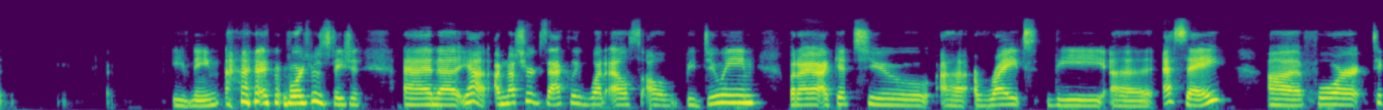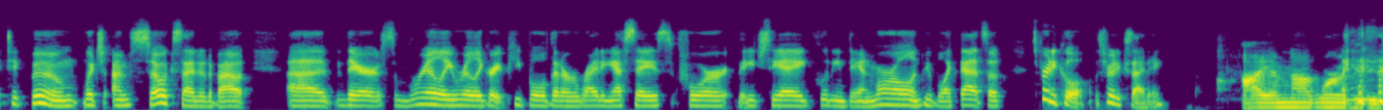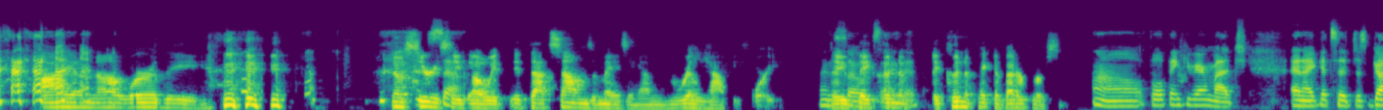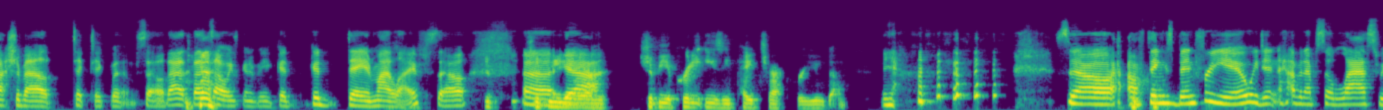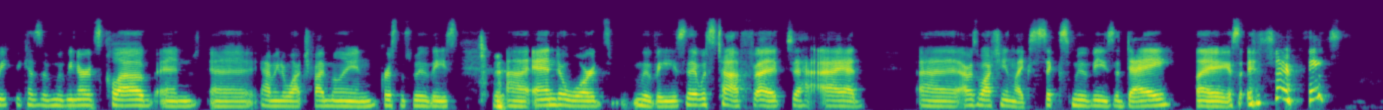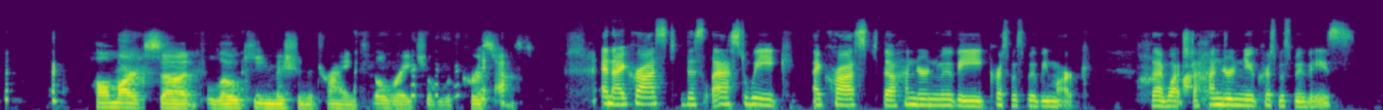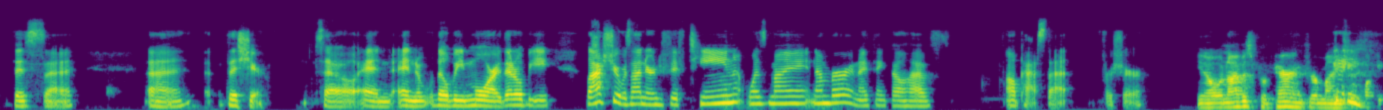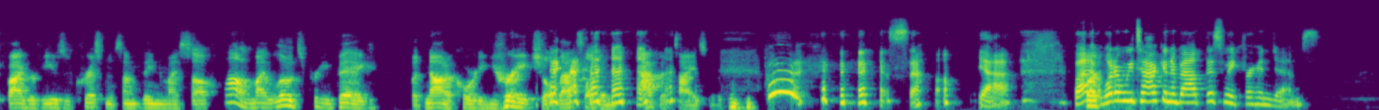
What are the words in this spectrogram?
evening awards presentation. And uh yeah i'm not sure exactly what else i'll be doing but i, I get to uh, write the uh essay uh for tick tick boom which i'm so excited about uh, there's some really, really great people that are writing essays for the HCA, including Dan Murrell and people like that. So it's pretty cool. It's pretty exciting. I am not worthy. I am not worthy. no, seriously so, though, it, it that sounds amazing. I'm really happy for you. I'm they so they excited. couldn't have they couldn't have picked a better person. Oh, well, thank you very much. And I get to just gush about Tick Tick Boom. So that that's always going to be a good good day in my life. So should, should uh, be, yeah, should be a pretty easy paycheck for you then. Yeah. so how have things been for you? We didn't have an episode last week because of Movie Nerds Club and uh, having to watch five million Christmas movies uh, and awards movies. It was tough. Uh, to, I had uh, I was watching like six movies a day like it's, Hallmark's uh, low key mission to try and kill Rachel with Christmas. Yeah. And I crossed this last week. I crossed the hundred movie Christmas movie mark. So I've watched a hundred new Christmas movies this uh, uh, this year. So and and there'll be more. There'll be last year was 115 was my number, and I think I'll have I'll pass that for sure you know, when I was preparing for my 25 reviews of Christmas, I'm thinking to myself, oh, my load's pretty big, but not according to Rachel. That's like an appetizer. so, yeah. But, but, what are we talking about this week for Hidden Gems?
